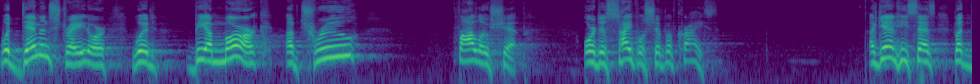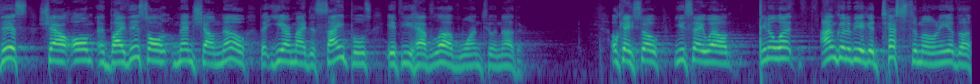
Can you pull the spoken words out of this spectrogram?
would demonstrate or would be a mark of true fellowship or discipleship of Christ. Again, he says, But this shall all, by this all men shall know that ye are my disciples if you have love one to another. Okay, so you say, Well, you know what? I'm going to be a good testimony of, the,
